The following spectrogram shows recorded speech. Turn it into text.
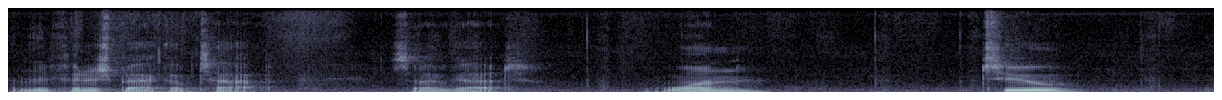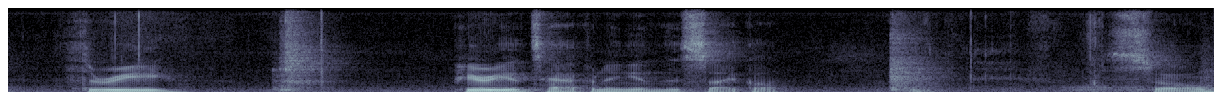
and then finish back up top. So I've got one, two, three periods happening in this cycle. So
